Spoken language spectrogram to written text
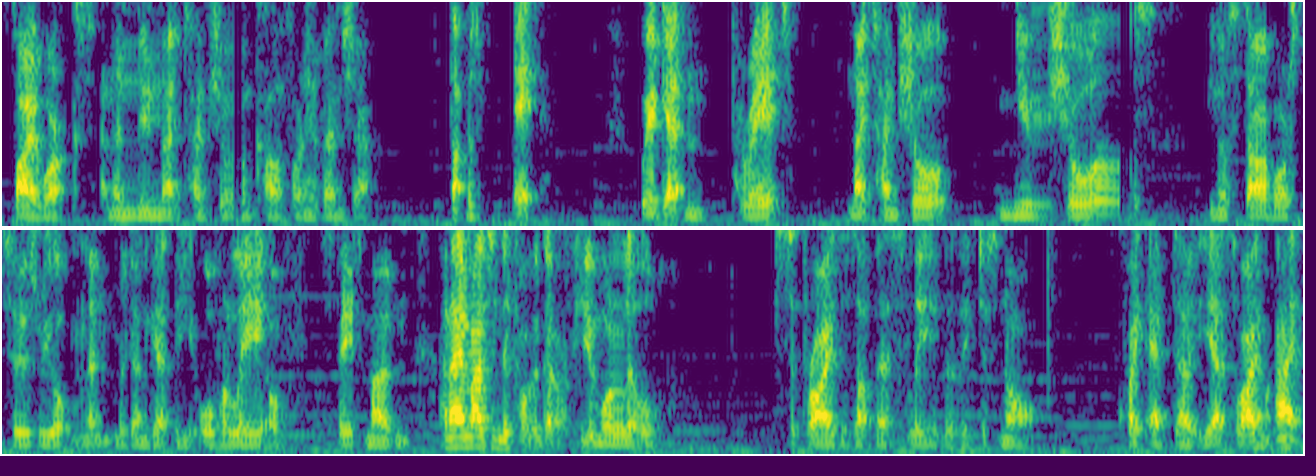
fireworks, and a new nighttime show on California Adventure. That was it. We're getting parade, nighttime show, new shows. You know, Star Tours is reopening. We're going to get the overlay of Space Mountain, and I imagine they've probably got a few more little surprises up their sleeve that they've just not quite ebbed out yet. So I'm, I,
